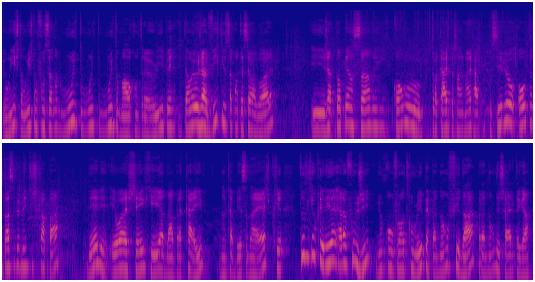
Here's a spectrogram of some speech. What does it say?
Winston. O Winston funciona muito, muito, muito mal contra o Reaper. Então eu já vi que isso aconteceu agora. E já estou pensando em como trocar de personagem mais rápido possível ou tentar simplesmente escapar dele. Eu achei que ia dar para cair na cabeça da Ashe, porque tudo que eu queria era fugir de um confronto com o Reaper para não fidar, para não deixar ele pegar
